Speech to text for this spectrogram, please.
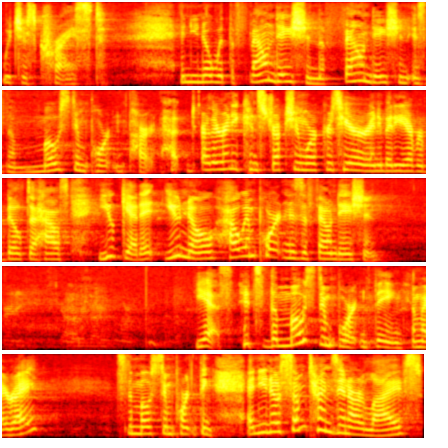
which is Christ. And you know, with the foundation, the foundation is the most important part. Are there any construction workers here or anybody ever built a house? You get it. You know how important is a foundation. Yes, it's the most important thing. Am I right? It's the most important thing. And you know, sometimes in our lives,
